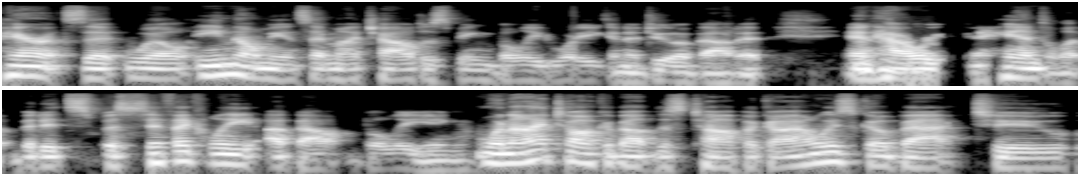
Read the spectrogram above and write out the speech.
parents that will email me and say, My child is being bullied. What are you going to do about it? And how mm-hmm. are you going to handle it? But it's specifically about bullying. When I talk about this topic, I always go back to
